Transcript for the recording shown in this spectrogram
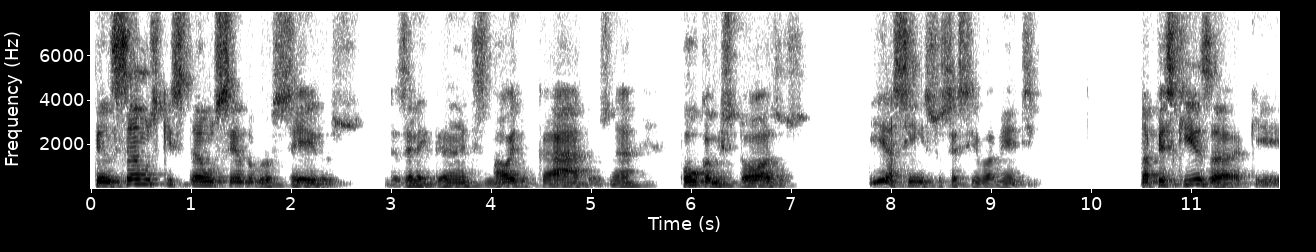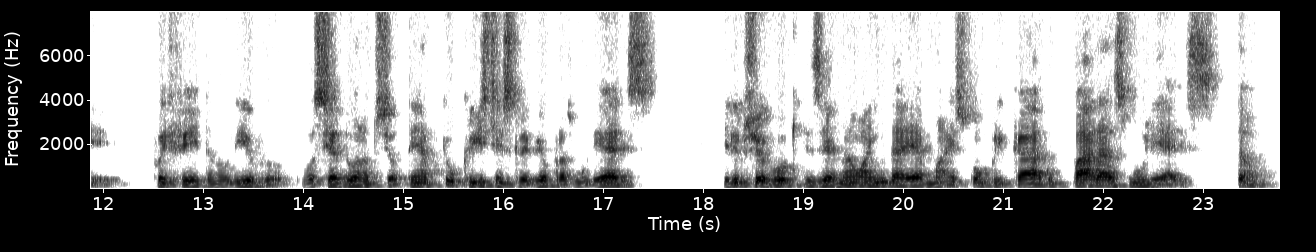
Pensamos que estamos sendo grosseiros, deselegantes, mal educados, né? pouco amistosos, e assim sucessivamente. Na pesquisa que foi feita no livro Você é Dona do Seu Tempo, que o Christian escreveu para as mulheres, ele observou que dizer não ainda é mais complicado para as mulheres. Então,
